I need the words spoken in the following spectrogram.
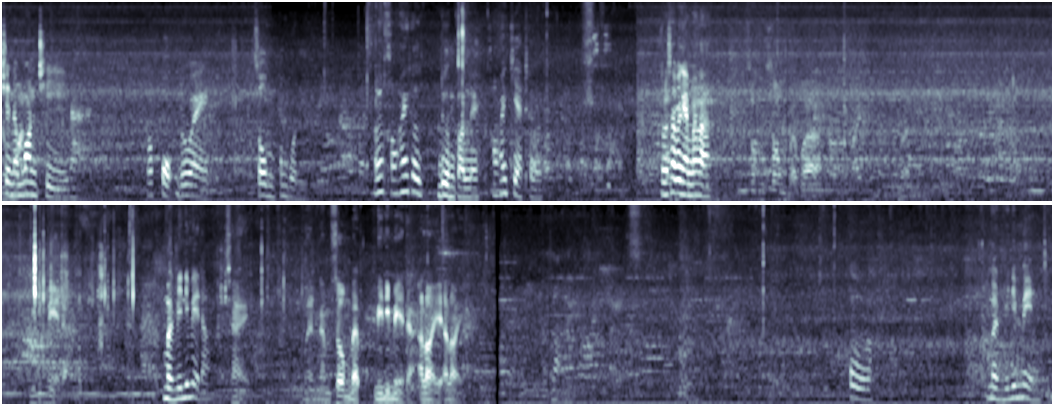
ชินนามอนทีนะก็โปะด้วยส้มข้างบนเอ้ยเขาให้เธอดื่มก่อนเลย เขาให้เกียรติเธอรสชาติเป็นไงบ้างคะส้มๆแบบว่าเหมือนมินิเมดอะเหมือนมินิเมดอะใช่ เหมือนน้ำส้มแบบมินิเมดอะอร่อยอร่อยเออเหมือนมินิเมดจริง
